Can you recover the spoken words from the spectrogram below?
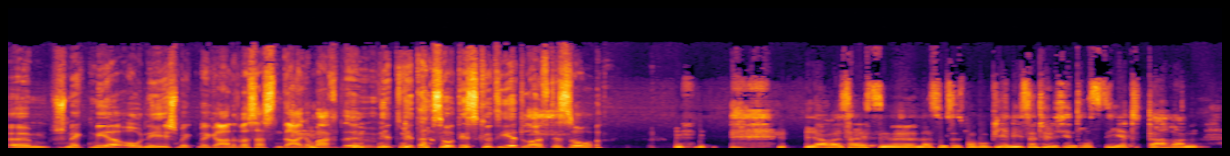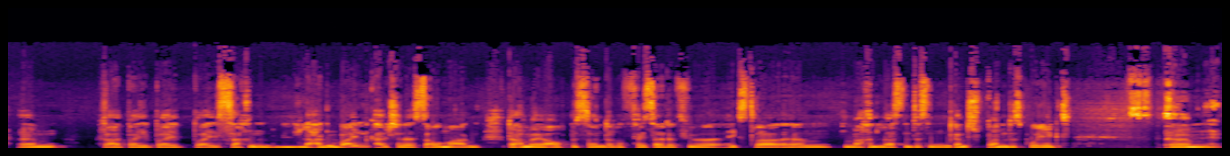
Ähm, schmeckt mir? Oh nee, schmeckt mir gar nicht. Was hast du denn da gemacht? äh, wird, wird das so diskutiert? Läuft es so? ja, was heißt, äh, lass uns das mal probieren. Die ist natürlich interessiert daran, ähm, gerade bei, bei, bei Sachen wie Lagenwein, Kaltstädter Saumagen, da haben wir ja auch besondere Fässer dafür extra ähm, machen lassen. Das ist ein ganz spannendes Projekt. Ähm,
